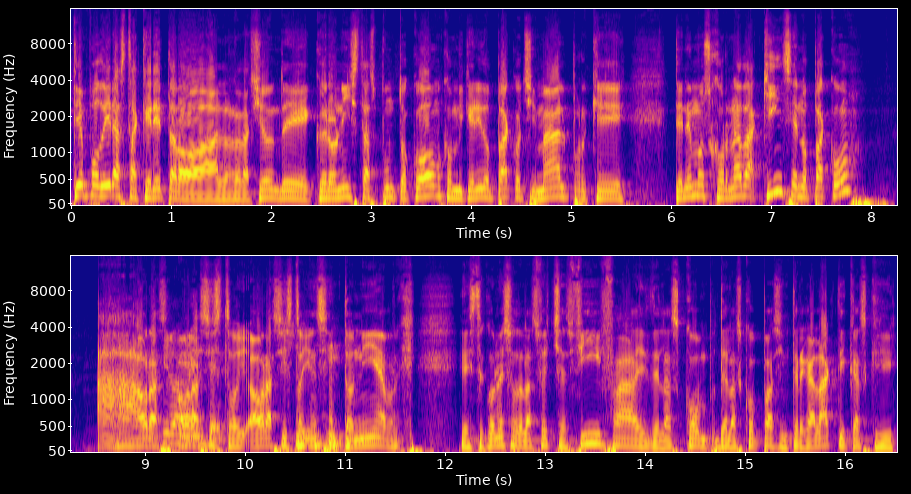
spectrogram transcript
Tiempo de ir hasta Querétaro a la redacción de cronistas.com con mi querido Paco Chimal porque tenemos jornada 15, ¿no, Paco? Ah, ahora, ahora sí estoy, ahora sí estoy en sintonía, porque este, con eso de las fechas FIFA y de las de las copas intergalácticas que,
